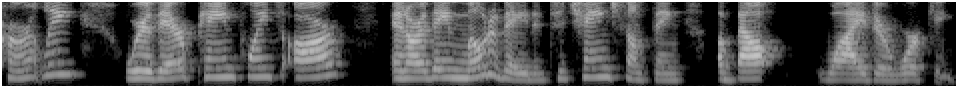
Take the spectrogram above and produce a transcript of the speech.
currently, where their pain points are, and are they motivated to change something about why they're working.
